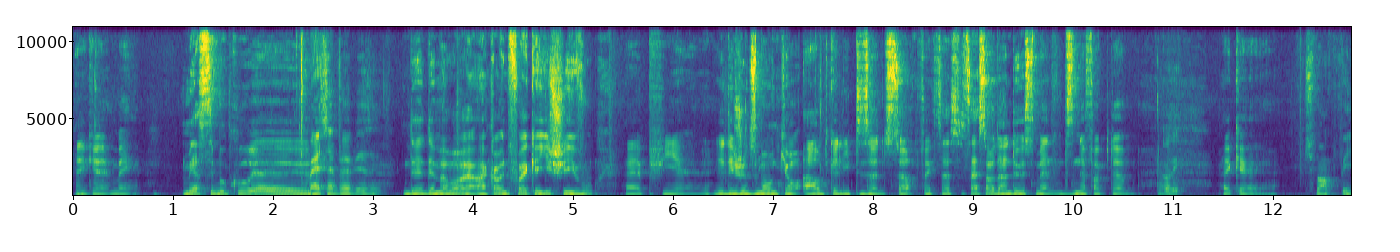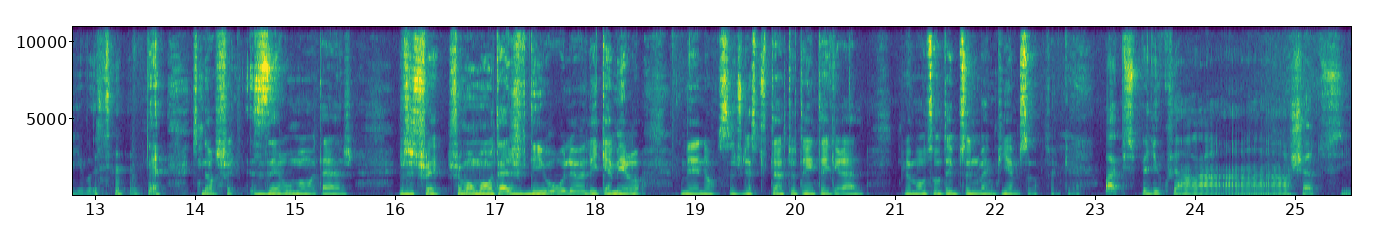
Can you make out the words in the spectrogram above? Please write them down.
Fait que, ben, merci beaucoup euh, Ben, ça me fait plaisir. de, de m'avoir encore une fois accueilli chez vous. Euh, puis euh, il y a déjà du monde qui ont hâte que l'épisode sorte. Fait que ça, ça sort dans deux semaines, 19 octobre. Ah oui. Fait que. Tu m'en couper des bouts. Sinon, je fais zéro montage. Je fais, je fais mon montage vidéo, là, les caméras, mais non, ça, je laisse tout le temps tout intégral. Puis le monde sont habitués de même, puis ils aiment ça. Fait que, ouais, puis tu peux l'écouter en, en, en shot aussi.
